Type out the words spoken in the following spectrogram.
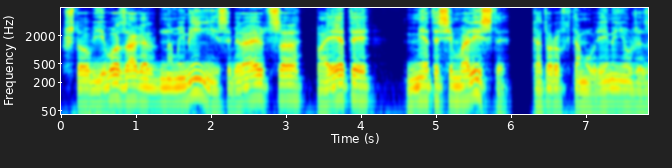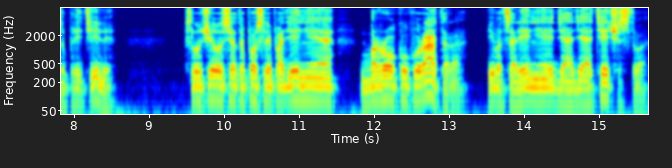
что в его загородном имении собираются поэты-метасимволисты, которых к тому времени уже запретили. Случилось это после падения Броку-куратора и воцарения дяди Отечества,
